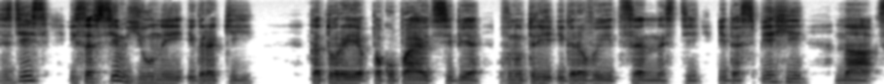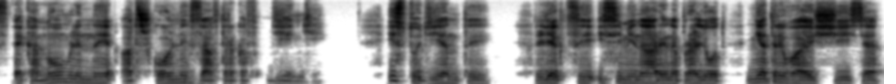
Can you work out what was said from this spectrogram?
Здесь и совсем юные игроки, которые покупают себе внутриигровые ценности и доспехи на сэкономленные от школьных завтраков деньги. И студенты, лекции и семинары напролет, не отрывающиеся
